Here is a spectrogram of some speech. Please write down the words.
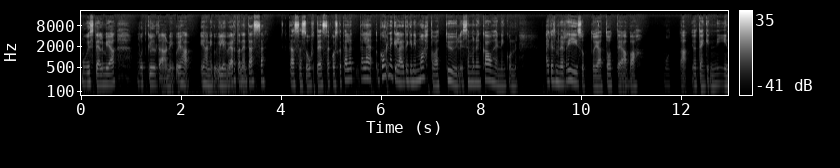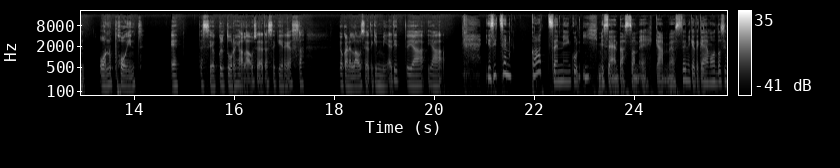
muistelmia, mutta kyllä tämä on niinku ihan, ihan niinku ylivertainen tässä, tässä suhteessa, koska tällä, tällä Gornikilla on jotenkin niin mahtava tyyli, semmoinen kauhean niin kuin, aika semmoinen riisuttu ja toteava mutta jotenkin niin on point, että tässä ei ole kyllä turhia lauseja tässä kirjassa. Jokainen lause on jotenkin mietitty ja... Ja, ja sitten sen katse niin kuin ihmiseen tässä on ehkä myös se, mikä tekee mun tosi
